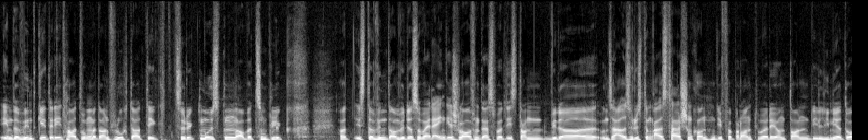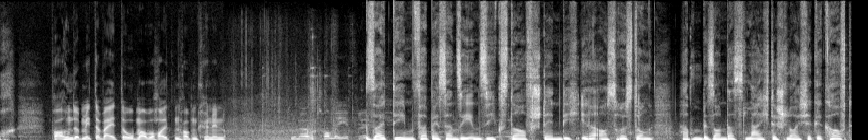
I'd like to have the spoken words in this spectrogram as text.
eben der Wind gedreht hat, wo wir dann fluchtartig zurück mussten. Aber zum Glück hat, ist der Wind dann wieder so weit eingeschlafen, dass wir das dann wieder äh, unsere Ausrüstung austauschen konnten, die verbrannt wurde und dann die Linie doch ein paar hundert Meter weiter oben aber halten haben können. Seitdem verbessern sie in Siegsdorf ständig ihre Ausrüstung, haben besonders leichte Schläuche gekauft,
